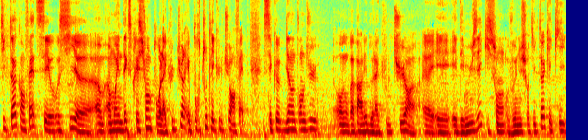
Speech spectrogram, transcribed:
TikTok, en fait, c'est aussi euh, un, un moyen d'expression pour la culture et pour toutes les cultures, en fait. C'est que, bien entendu, on va parler de la culture et, et, des musées qui sont venus sur TikTok et qui,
